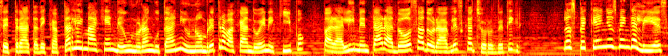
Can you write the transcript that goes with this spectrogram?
se trata de captar la imagen de un orangután y un hombre trabajando en equipo para alimentar a dos adorables cachorros de tigre. Los pequeños bengalíes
